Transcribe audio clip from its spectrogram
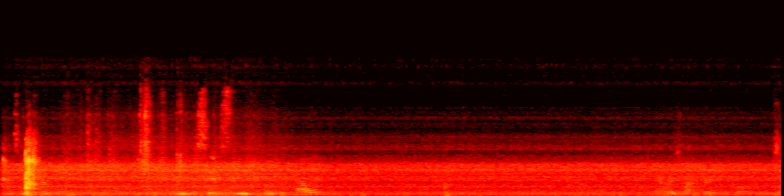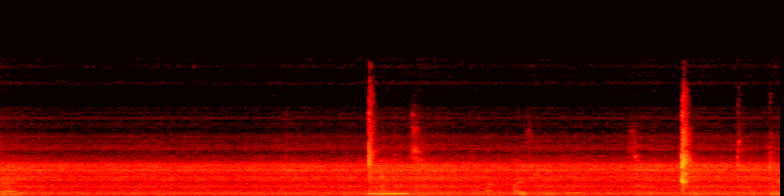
cosmetic company. And this is the Clover palette. Camera's not very cool. I'm sorry. And I thought the colors were pretty cool. So,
